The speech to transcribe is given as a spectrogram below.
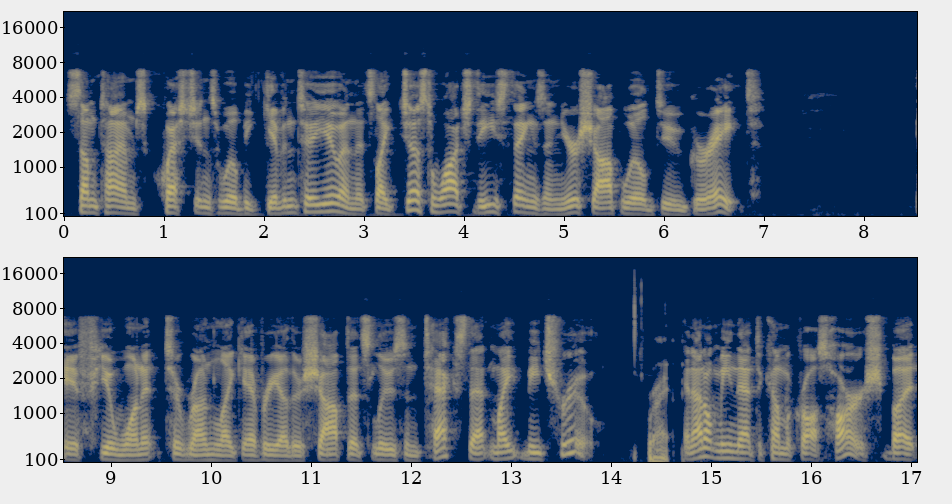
sometimes questions will be given to you, and it's like, just watch these things and your shop will do great. If you want it to run like every other shop that's losing techs, that might be true. Right. And I don't mean that to come across harsh, but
